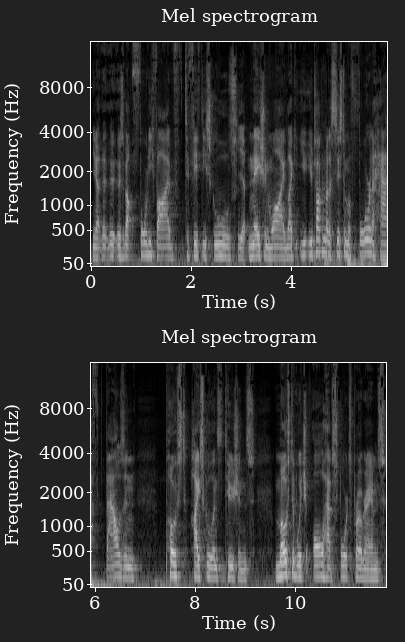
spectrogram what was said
you know there's about 45 to 50 schools Yep. nationwide. Like you, you're talking about a system of four and a half thousand post high school institutions, most of which all have sports programs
